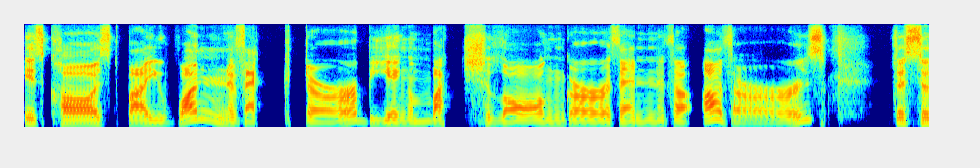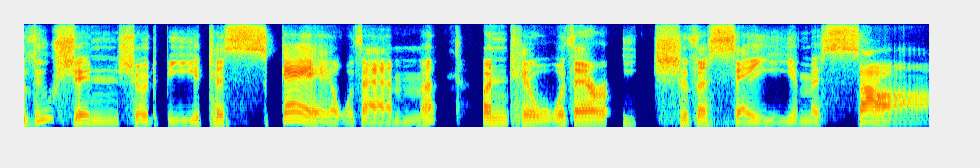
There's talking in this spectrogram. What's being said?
is caused by one vector being much longer than the others, the solution should be to scale them until they're each the same size.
